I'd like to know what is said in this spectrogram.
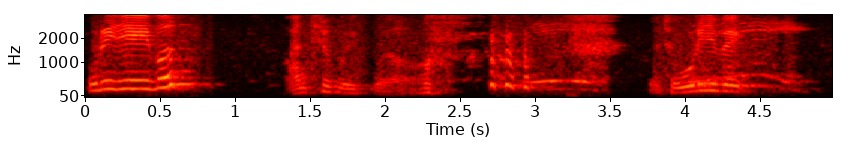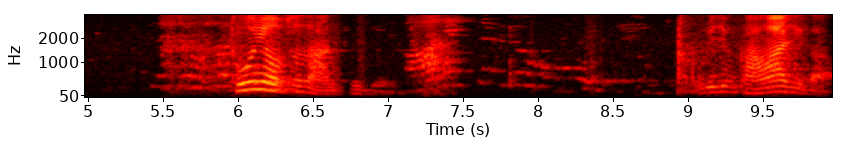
우리 집은 안 틀고 있고요. 그렇죠. 우리 집에 돈이 없어서 안 틀고. 틀려고. 우리 집 강아지가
